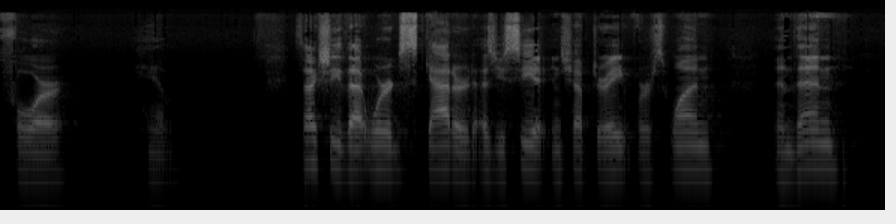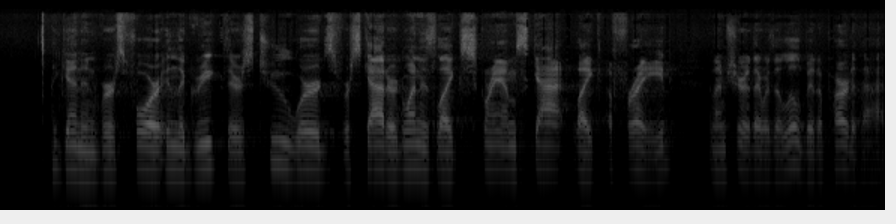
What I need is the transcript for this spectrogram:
for him. It's actually that word scattered as you see it in chapter 8, verse 1. And then again in verse 4, in the Greek, there's two words for scattered. One is like scram, scat, like afraid. And I'm sure there was a little bit a part of that.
